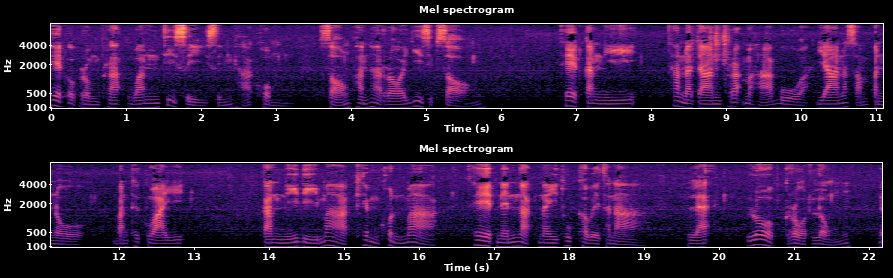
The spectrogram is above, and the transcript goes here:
เทศอบรมพระวันที่ 4 สิงหาคม 2522 เทศกันนี้ ท่านอาจารย์พระมหาบัวยานสัมปันโน บันทึกไว้ กันนี้ดีมากเข้มข้นมาก เทศเน้นหนักในทุกขเวทนา และโลภโกรธหลงใน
